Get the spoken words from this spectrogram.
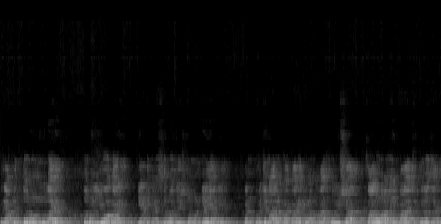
आणि आपली तरुण मुलं आहेत तरुण युवक आहेत या ठिकाणी सर्व ज्येष्ठ मंडळी आली आहेत. कारण भजनार्थ कार्यक्रम आज भविष्यात चालू राहणं ही काळाची गरज आहे.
